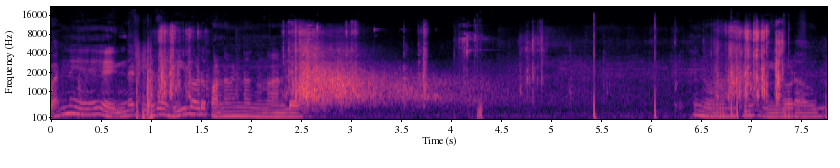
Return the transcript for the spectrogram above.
பண்ணு இந்த டீ ஏதோ ரீலோடு பண்ண வேண்டாம் சொன்னான்ல ரீலோட் ஆகுது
